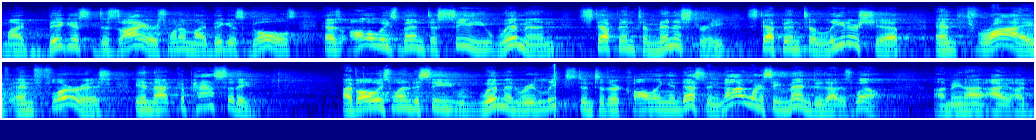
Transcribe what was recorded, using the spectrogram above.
my biggest desires, one of my biggest goals, has always been to see women step into ministry, step into leadership, and thrive and flourish in that capacity. I've always wanted to see women released into their calling and destiny. Now, I want to see men do that as well. I mean, I, I, I'm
